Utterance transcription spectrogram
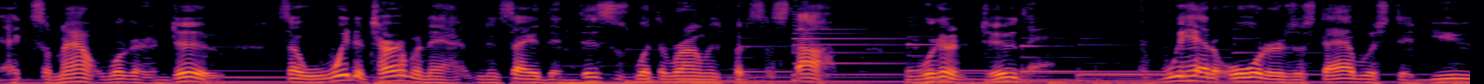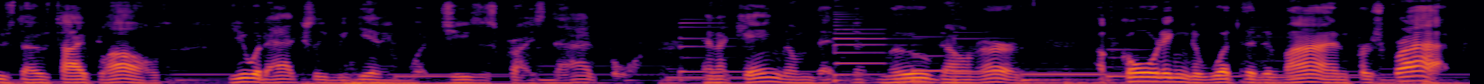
X amount we're going to do. So when we determine that and say that this is what the Romans put us a stop, we're going to do that. If we had orders established that use those type laws, you would actually be getting what Jesus Christ died for and a kingdom that, that moved on earth according to what the divine prescribed.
